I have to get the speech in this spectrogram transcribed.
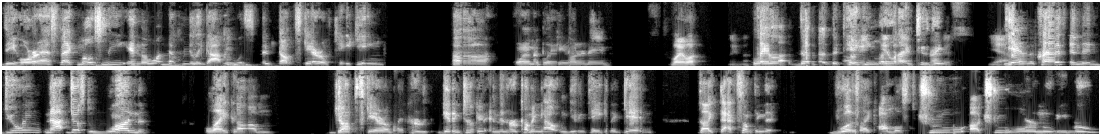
the horror aspect. Mostly, in the one that really got me was the jump scare of taking. Uh, why am I blanking on her name? Layla. Layla. The the, the Oh, taking in- in Layla the into the crevice? Yeah. yeah, the crevice, and then doing not just one like um jump scare of like her getting taken and then her coming out and getting taken again. Like that's something that was like almost true a true horror movie move.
